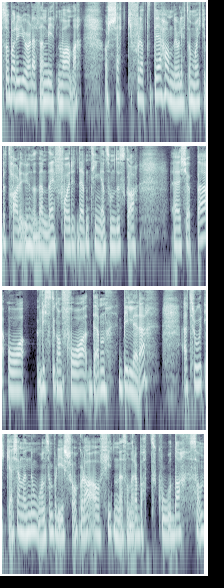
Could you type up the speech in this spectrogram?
så bare gjør det til en liten vane, og sjekk, for det handler jo litt om å ikke betale unødvendig for den tingen som du skal eh, kjøpe, og hvis du kan få den billigere, jeg tror ikke jeg kjenner noen som blir så glad av å finne sånne rabattkoder som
